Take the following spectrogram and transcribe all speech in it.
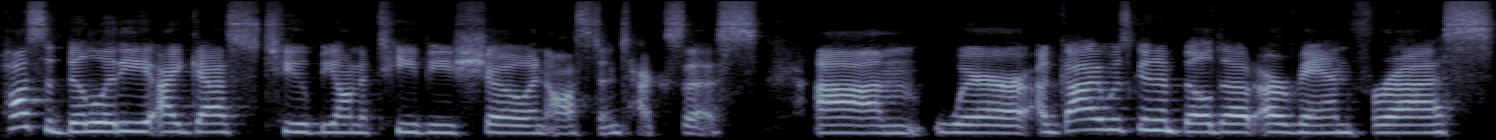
possibility, I guess, to be on a TV show in Austin, Texas, um, where a guy was going to build out our van for us.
